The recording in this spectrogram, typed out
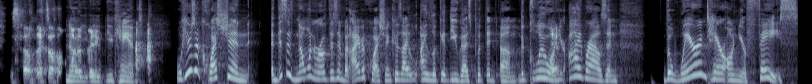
So that's a whole No, you, you- can't. well, here's a question. And This is no one wrote this in, but I have a question because I I look at you guys put the um the glue on Yeah. your eyebrows and the wear and tear on your face.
